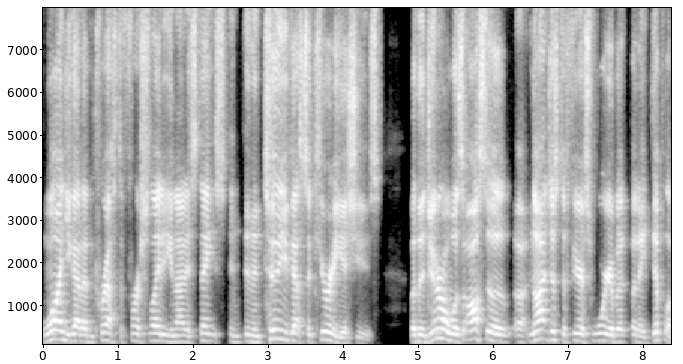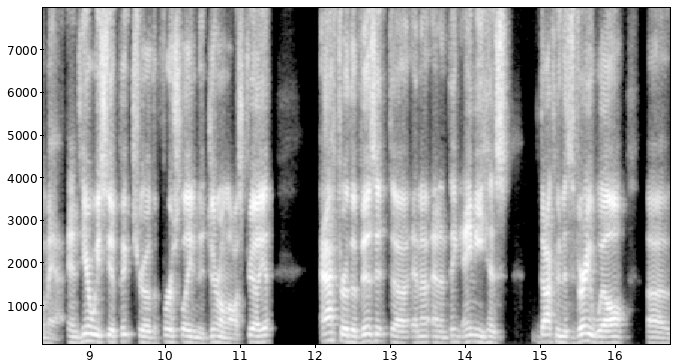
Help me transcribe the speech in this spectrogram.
one, you got to impress the First Lady of the United States, and, and then two, you've got security issues. But the general was also uh, not just a fierce warrior, but but a diplomat. And here we see a picture of the First Lady and the general in Australia. After the visit, uh, and, and I think Amy has documented this very well. Uh,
